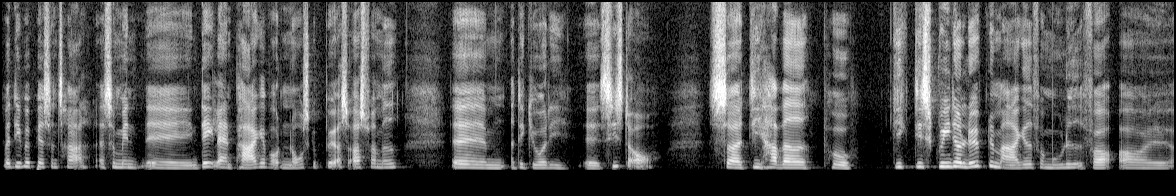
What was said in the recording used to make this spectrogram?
værdipapircentral, altså en, øh, en del af en pakke, hvor den norske børs også var med, øh, og det gjorde de øh, sidste år. Så de har været på, de, de screener løbende markedet for mulighed for at, øh, at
